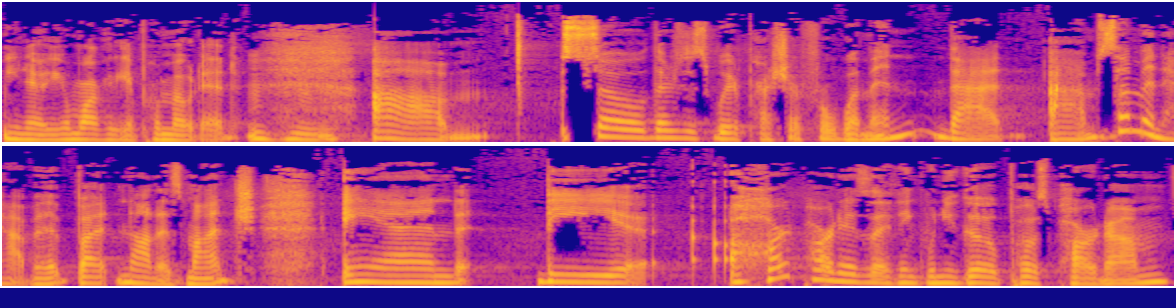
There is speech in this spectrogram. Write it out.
you know, you're more going to get promoted. Mm-hmm. Um, so there's this weird pressure for women that um, some men have it, but not as much. And the hard part is, I think, when you go postpartum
